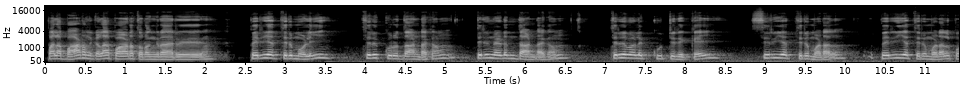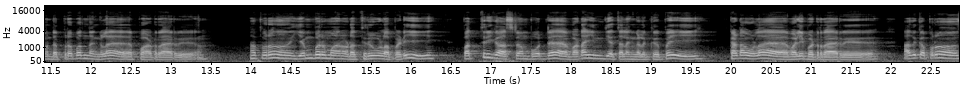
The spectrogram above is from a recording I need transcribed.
பல பாடல்களாக பாடத் தொடங்குறாரு. பெரிய திருமொழி திருக்குறுதாண்டகம் திருநெடுந்தாண்டகம் திருவழுக்கூற்றிருக்கை சிறிய திருமடல் பெரிய திருமடல் போன்ற பிரபந்தங்களை பாடுறாரு. அப்புறம் எம்பெருமானோட திருவிழாப்படி பத்திரிகாஷ்டம் போன்ற வட இந்திய தலங்களுக்கு போய் கடவுளை வழிபடுறாரு. அதுக்கப்புறம்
